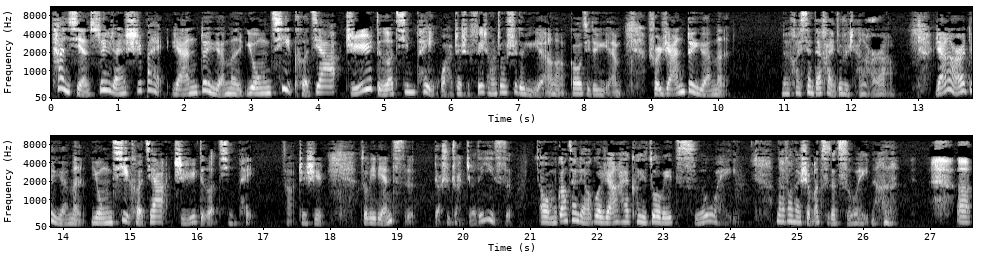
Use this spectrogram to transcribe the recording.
探险虽然失败，然队员们勇气可嘉，值得钦佩。哇，这是非常正式的语言啊，高级的语言。说然队员们，那和现代汉语就是“然而”啊。然而，队员们勇气可嘉，值得钦佩。啊，这是作为连词表示转折的意思。哦，我们刚才聊过，然还可以作为词尾。那放在什么词的词尾呢？啊，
